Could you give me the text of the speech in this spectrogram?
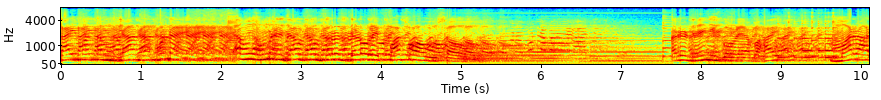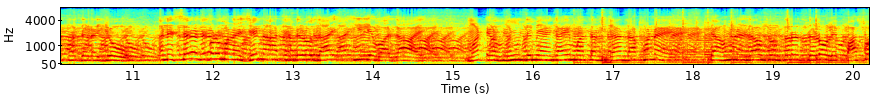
ગાય માતાનું ધ્યાન રાખો ને. હું હમણાં જાઉં છું, તરત દડો લઈ પાછો આવું સૌ અરે નહીં ગોળ્યા ભાઈ, મારા હાથે દડે જો. અને શરત પ્રમાણે જેના હાથે દડો જાય ઈ લેવા જાય. માટે હું તમે ગાય માતાનું ધ્યાન રાખો ને ત્યાં હમણાં જાઉં છું તરત દડો લે પાછો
